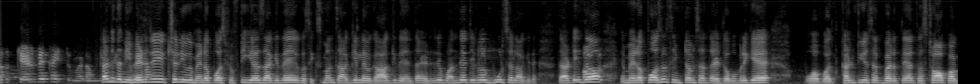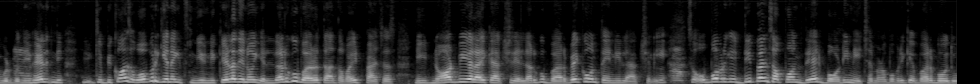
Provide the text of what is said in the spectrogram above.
ಅದು ಕೇಳ್ಬೇಕಾಯ್ತು ಮೇಡಮ್ ಖಂಡಿತ ನೀವು ಹೇಳಿದ್ರಿ ಆಕ್ಚುಲಿ ಇವಾಗ ಮೆನೋಪಾಸ್ ಫಿಫ್ಟಿ ಇಯರ್ಸ್ ಆಗಿದೆ ಇವಾಗ ಸಿಕ್ಸ್ ಮಂತ್ಸ್ ಆಗಿಲ್ಲ ಇವಾಗ ಆಗಿದೆ ಅಂತ ಹೇಳಿದ್ರಿ. ಒಂದೇ ತಿಂಗಳಲ್ಲಿ ಮೂರು ಸಲ ಆಗಿದೆ. ದಟ್ ಈಸ್ ಮೆನೋಪಾಸಲ್ ಸಿಂಪ್ಟಮ್ಸ್ ಅಂತ ಹೇಳ್ತಾರೆ ಒಬ್ಬೊಬ್ಬರಿಗೆ ಕಂಟಿನ್ಯೂಸ್ ಆಗಿ ಬರುತ್ತೆ ಅಥವಾ ಸ್ಟಾಪ್ ಆಗಿಬಿಡ್ಬೋದು. ನೀವು ಹೇಳಿ ಬಿಕಾಸ್ ಒಬ್ರಿಗೆ ಏನಾಗಿತ್ತು ನೀವು ನೀವು ಕೇಳೋದೇನೋ ಎಲ್ಲರಿಗೂ ಬರುತ್ತಾ ಅಂತ white patches need not be like actually ಎಲ್ಲರಿಗೂ ಬರಬೇಕು ಅಂತ ಏನಿಲ್ಲ ಆ್ಯಕ್ಚುಲಿ ಸೊ ಒಬ್ಬೊಬ್ಬರಿಗೆ depends upon their body nature madam ಒಬ್ಬೊಬ್ಬರಿಗೆ ಬರ್ಬೋದು,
